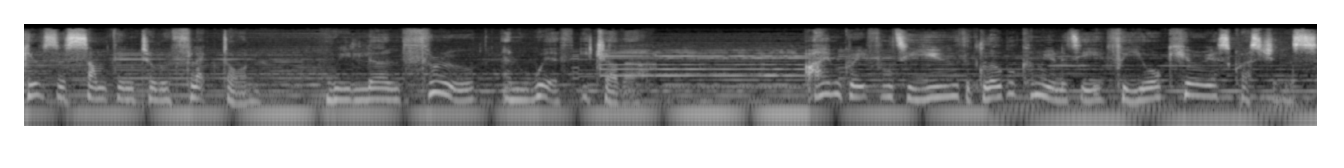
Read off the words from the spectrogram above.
gives us something to reflect on. We learn through and with each other. I am grateful to you, the global community, for your curious questions.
